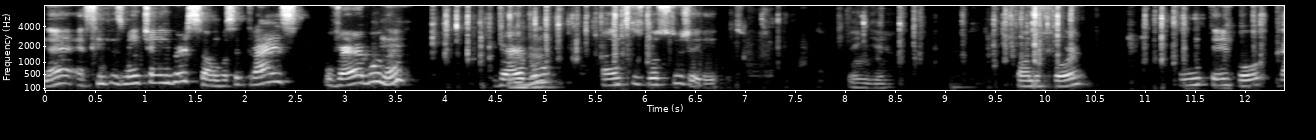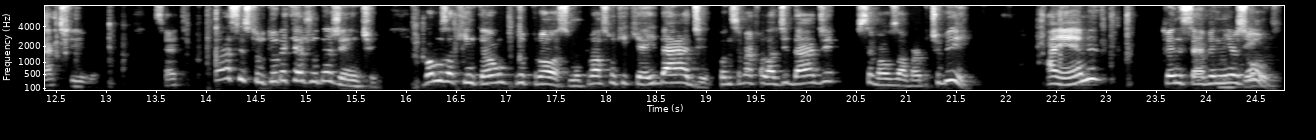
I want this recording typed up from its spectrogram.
né? É simplesmente a inversão. Você traz o verbo, né? Verbo Uhum. antes do sujeito. Entendi. quando for interrogativa, certo? Então, essa estrutura que ajuda a gente. Vamos aqui, então, para o próximo. O próximo, o que, que é? Idade. Quando você vai falar de idade, você vai usar o verbo to be. I am 27 years old.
